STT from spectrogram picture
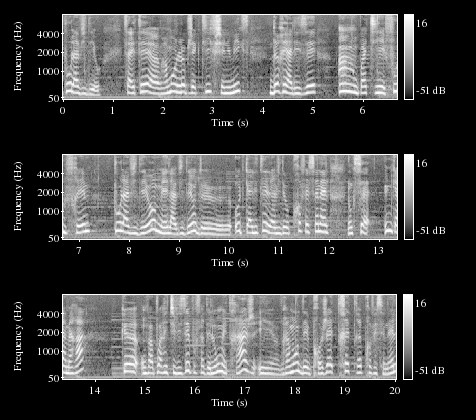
pour la vidéo. Ça a été vraiment l'objectif chez Numix de réaliser un boîtier full frame pour la vidéo, mais la vidéo de haute qualité, la vidéo professionnelle. Donc c'est une caméra qu'on va pouvoir utiliser pour faire des longs métrages et euh, vraiment des projets très très professionnels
